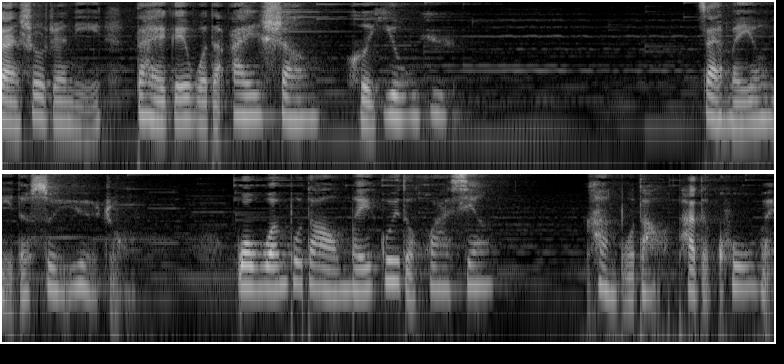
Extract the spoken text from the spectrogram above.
感受着你带给我的哀伤和忧郁，在没有你的岁月中，我闻不到玫瑰的花香，看不到它的枯萎。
